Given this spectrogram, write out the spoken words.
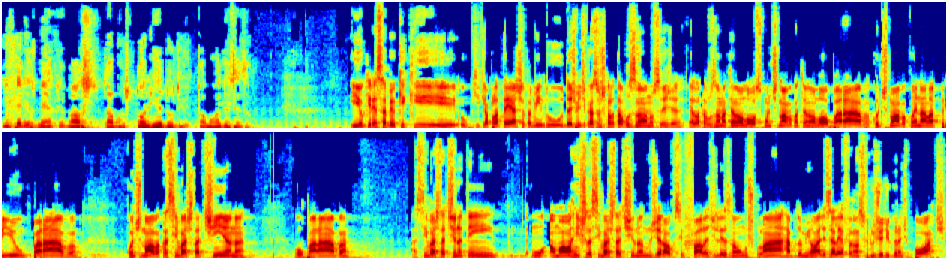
infelizmente nós estamos tolhidos de tomar uma decisão. E eu queria saber o que, que, o que, que a plateia acha também do, das medicações que ela estava usando. Ou seja, ela estava usando atenolol. Se continuava com atenolol, parava. Continuava com enalapril, parava. Continuava com a simvastatina, ou parava. A simvastatina tem... Um, o maior risco da simvastatina, no geral, que se fala de lesão muscular, abdomiólise, ela ia fazer uma cirurgia de grande porte.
